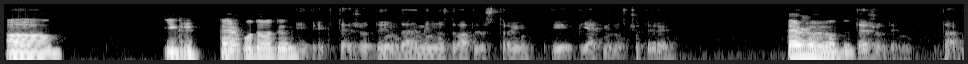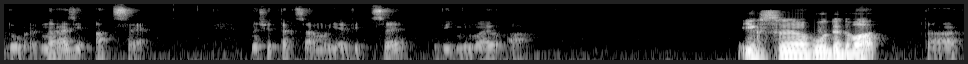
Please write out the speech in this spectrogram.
а Y теж буде 1, Y теж 1, да, мінус 2 плюс 3. І 5 мінус 4 теж 1. теж 1. Так, добре. Наразі АЦ. Значить, так само я від С віднімаю А. Х буде 2, Так,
